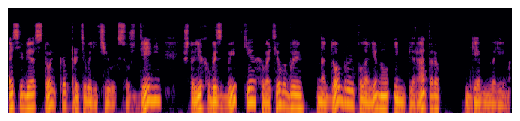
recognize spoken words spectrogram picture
о себе столько противоречивых суждений, что их в избытке хватило бы на добрую половину императоров Древнего Рима.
